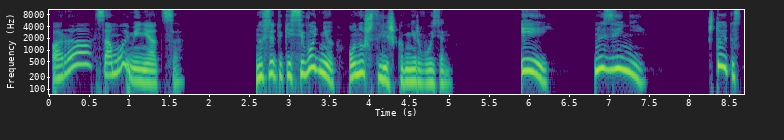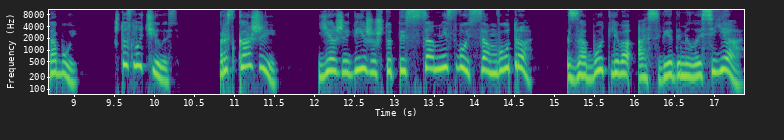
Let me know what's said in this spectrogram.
Пора самой меняться. Но все-таки сегодня он уж слишком нервозен. «Эй, ну извини, Что это с тобой? Что случилось? Расскажи. Я же вижу, что ты сам не свой с самого утра. Заботливо осведомилась я,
